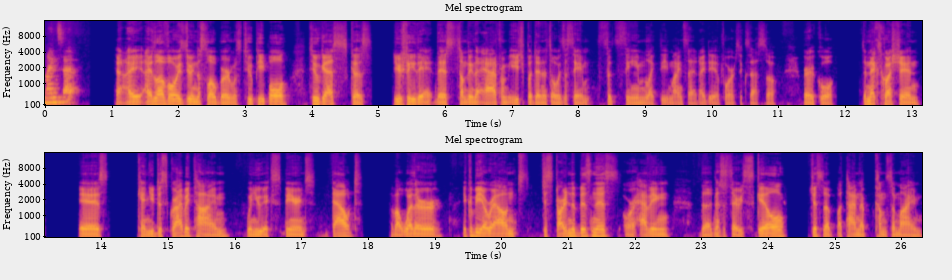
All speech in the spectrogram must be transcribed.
Mindset. Yeah, I, I love always doing the slow burn with two people, two guests, because usually they, there's something to add from each, but then it's always the same theme, like the mindset idea for success. So very cool. The next question is can you describe a time when you experienced doubt about whether it could be around just starting the business or having the necessary skill? Just a, a time that comes to mind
